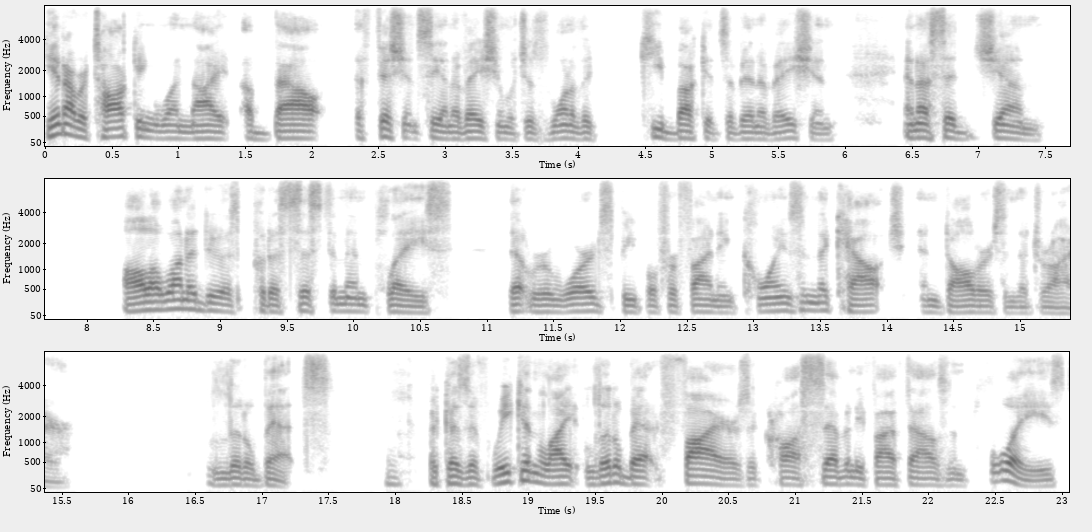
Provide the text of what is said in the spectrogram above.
He and I were talking one night about efficiency innovation, which is one of the key buckets of innovation. And I said, Jim, all I want to do is put a system in place that rewards people for finding coins in the couch and dollars in the dryer. Little bets. Because if we can light little bit fires across 75,000 employees,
